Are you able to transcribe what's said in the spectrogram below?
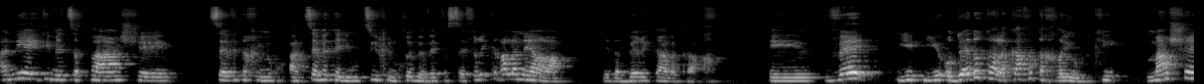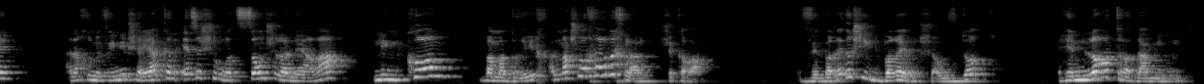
אני הייתי מצפה שצוות החינוך, הצוות הייעוצי חינוכי בבית הספר יקרא לנערה, ידבר איתה על הכך, אה, ויעודד אותה לקחת אחריות, כי מה שאנחנו מבינים שהיה כאן איזשהו רצון של הנערה לנקום במדריך על משהו אחר בכלל שקרה. וברגע שהתברר שהעובדות הן לא הטרדה מינית,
